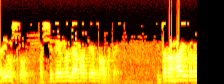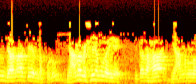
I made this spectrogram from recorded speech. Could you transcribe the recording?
అది వస్తుంది. పశ్చితి అన్న జానాతి అన్న ఒకటే. ఇతర ఇతరం జానాతి అన్నప్పుడు జ్ఞాన విషయములు అయ్యాయి. ఇతర జ్ఞానంలో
